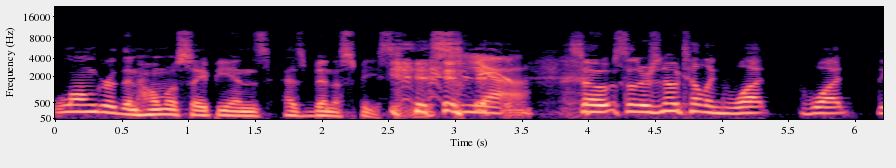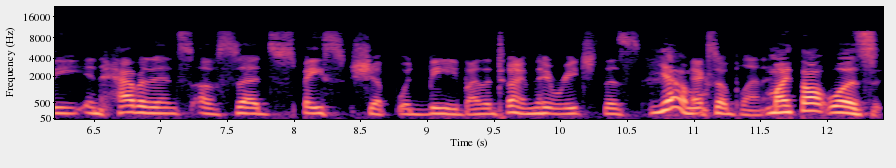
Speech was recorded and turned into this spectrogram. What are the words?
longer than Homo sapiens has been a species. yeah. So, so there's no telling what what the inhabitants of said spaceship would be by the time they reach this yeah, exoplanet. My thought was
